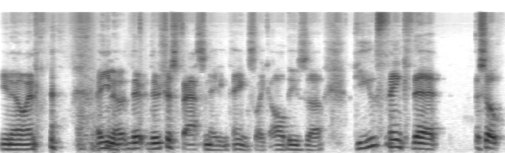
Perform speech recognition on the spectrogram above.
you know and, and you know there, there's just fascinating things like all these uh do you think that so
